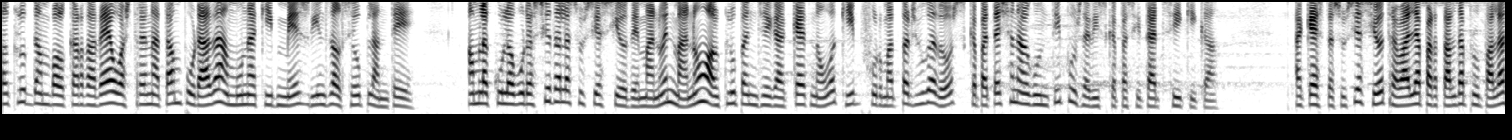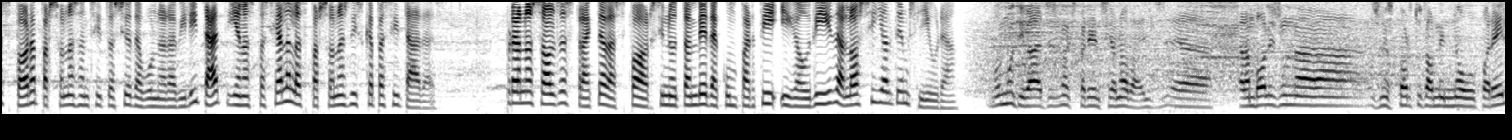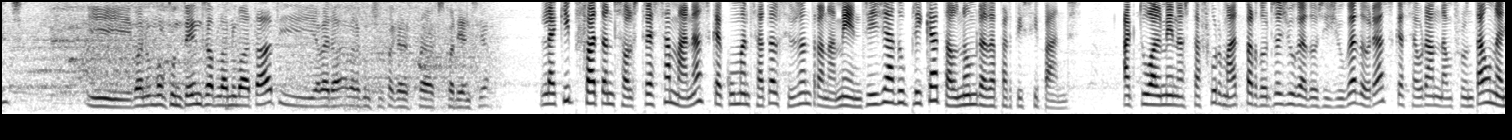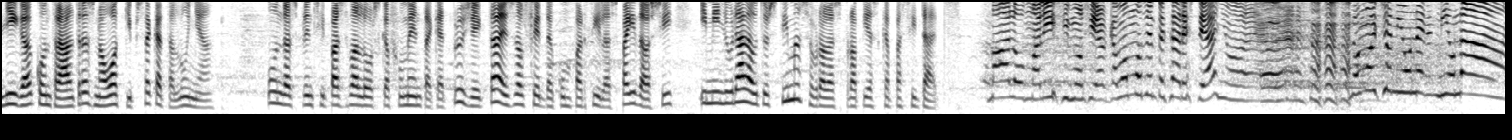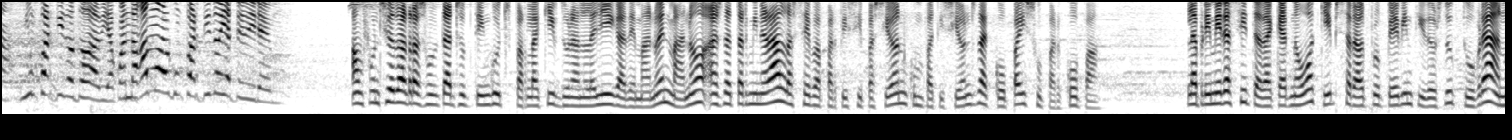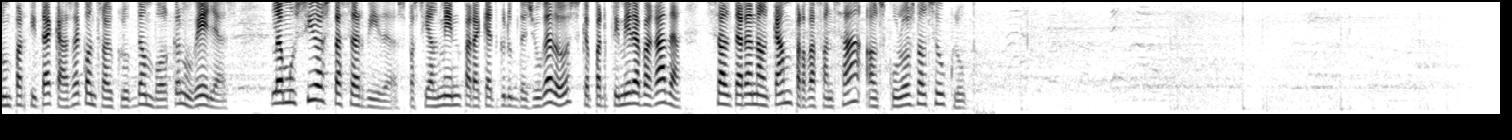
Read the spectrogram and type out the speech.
el Club d'Handbol Cardedeu estrena temporada amb un equip més dins del seu planter. Amb la col·laboració de l'associació de Mano en Mano, el club engega aquest nou equip format per jugadors que pateixen algun tipus de discapacitat psíquica. Aquesta associació treballa per tal d'apropar l'esport a persones en situació de vulnerabilitat i en especial a les persones discapacitades. Però no sols es tracta d'esport, sinó també de compartir i gaudir de l'oci i el temps lliure. Molt motivats, és una experiència nova. Ells, eh, l'handbol és, una, és un esport totalment nou per ells i bueno, molt contents amb la novetat i a veure, a veure com surt aquesta experiència. L'equip fa tan sols tres setmanes que ha començat els seus entrenaments i ja ha duplicat el nombre de participants. Actualment està format per 12 jugadors i jugadores que s'hauran d'enfrontar una lliga contra altres 9 equips de Catalunya. Un dels principals valors que fomenta aquest projecte és el fet de compartir l'espai d'oci i millorar l'autoestima sobre les pròpies capacitats. Malo, malísimo, si acabamos de empezar este año. Eh, no hemos hecho ni, un, ni, una, ni un partido todavía. Cuando hagamos algún partido ya te diremos. En funció dels resultats obtinguts per l'equip durant la Lliga de mano en mano, es determinarà la seva participació en competicions de Copa i Supercopa. La primera cita d'aquest nou equip serà el proper 22 d'octubre en un partit a casa contra el club d'handbol Canovelles. L'emoció està servida, especialment per aquest grup de jugadors que per primera vegada saltaran al camp per defensar els colors del seu club.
